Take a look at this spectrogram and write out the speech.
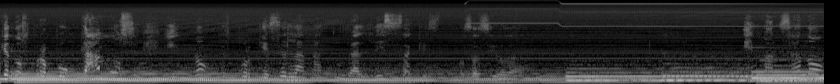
porque nos propongamos, y no, es porque esa es la naturaleza que nos ha sido dada. El manzano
